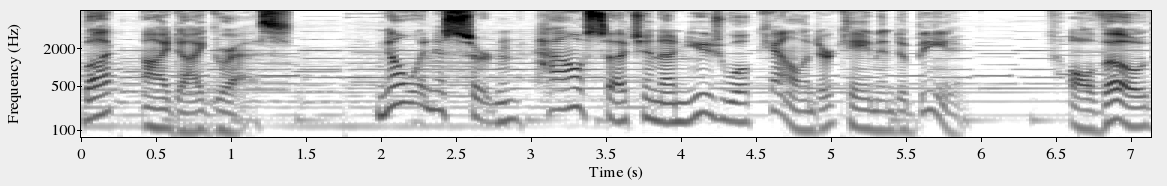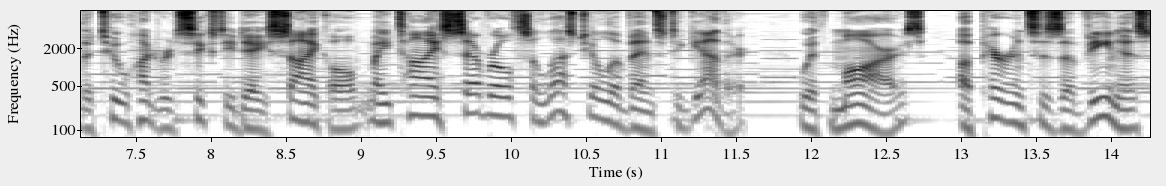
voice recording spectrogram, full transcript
But I digress. No one is certain how such an unusual calendar came into being. Although the 260-day cycle may tie several celestial events together, with Mars, appearances of Venus,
